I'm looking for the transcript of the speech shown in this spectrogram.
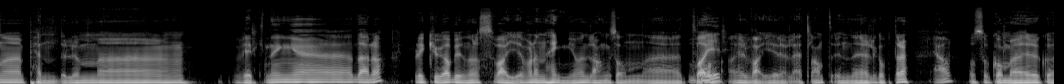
uh, pendulumvirkning uh, der òg? Fordi kua begynner å svaie, for den henger jo en lang sånn uh, tråd, Vaier? Eller vaier eller et eller annet under helikopteret. Ja. Og så kommer ko-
